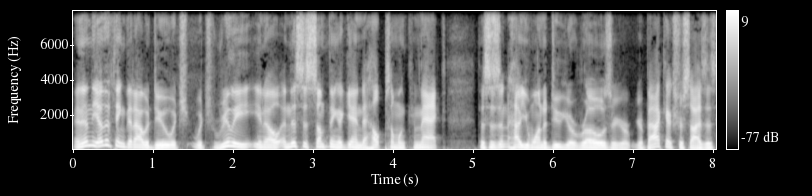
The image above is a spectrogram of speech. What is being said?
And then the other thing that I would do, which which really, you know, and this is something again to help someone connect. This isn't how you want to do your rows or your, your back exercises,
